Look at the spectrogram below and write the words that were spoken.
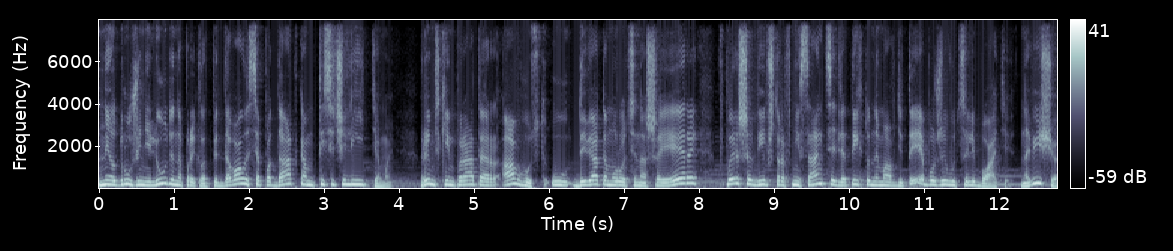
Неодружені люди, наприклад, піддавалися податкам тисячоліттями. Римський імператор Август у 9 році нашої ери вперше ввів штрафні санкції для тих, хто не мав дітей або жив у целібаті. Навіщо?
